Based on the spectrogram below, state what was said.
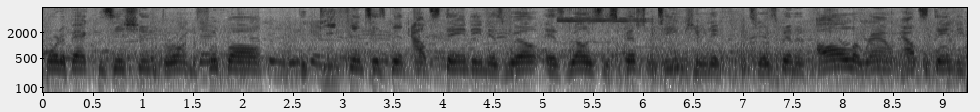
quarterback position, throwing the football. Defense has been outstanding as well, as well as the special teams unit. So it's been an all-around outstanding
